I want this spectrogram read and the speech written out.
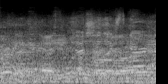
Does she look scary?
